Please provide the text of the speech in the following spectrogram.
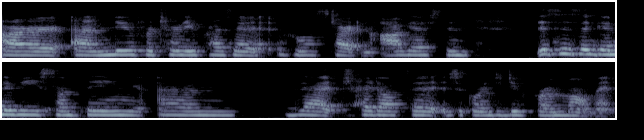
our um, new fraternity president, who will start in August, and this isn't going to be something um, that Tri Delta is going to do for a moment.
